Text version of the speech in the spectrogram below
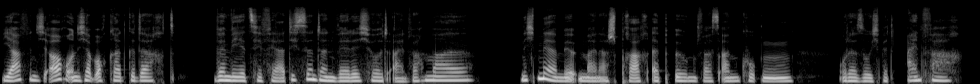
Ja, finde ich auch. Und ich habe auch gerade gedacht, wenn wir jetzt hier fertig sind, dann werde ich heute einfach mal nicht mehr mir in meiner Sprach-App irgendwas angucken oder so. Ich werde einfach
